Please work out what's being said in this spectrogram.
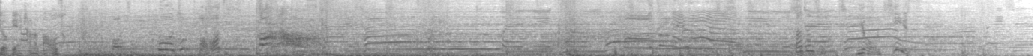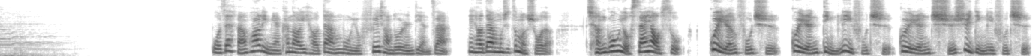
就变成了宝总。宝总，宝总，宝总。有气势。我在《繁花》里面看到一条弹幕，有非常多人点赞。那条弹幕是这么说的：成功有三要素，贵人扶持，贵人鼎力扶持，贵人持续鼎力扶持。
